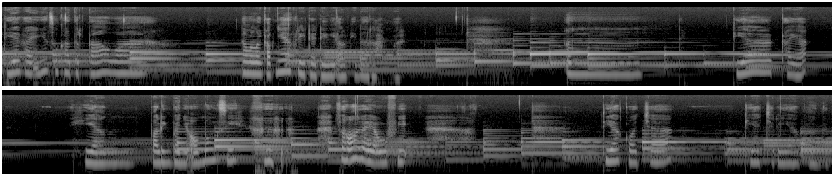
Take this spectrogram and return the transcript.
Dia kayaknya suka tertawa. Nama lengkapnya Frida Dewi Alvina Rahma. Um, dia kayak yang paling banyak omong sih. Sama kayak Ufi. Dia kocak dia ceria banget.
